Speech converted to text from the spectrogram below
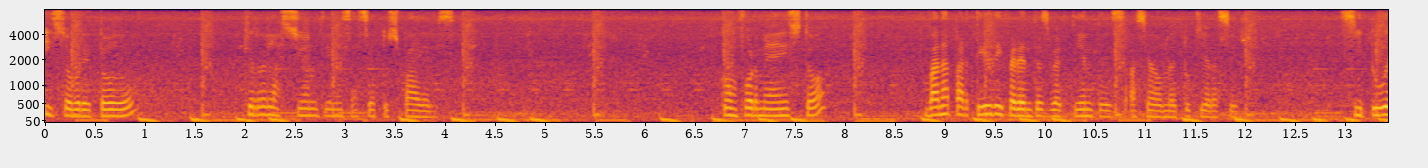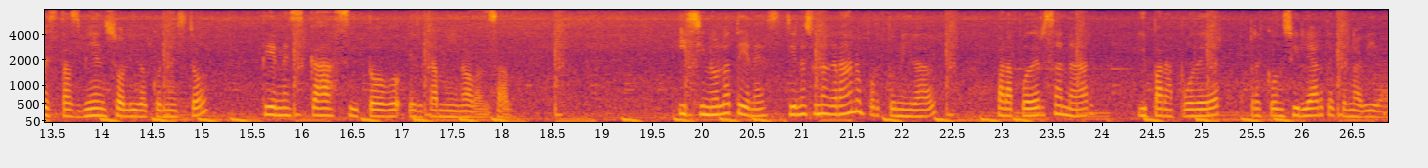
Y sobre todo, ¿qué relación tienes hacia tus padres? Conforme a esto, van a partir diferentes vertientes hacia donde tú quieras ir. Si tú estás bien sólido con esto, tienes casi todo el camino avanzado. Y si no lo tienes, tienes una gran oportunidad para poder sanar y para poder reconciliarte con la vida.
